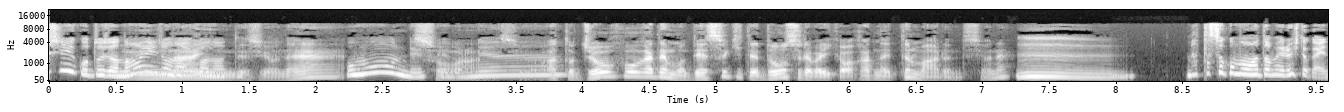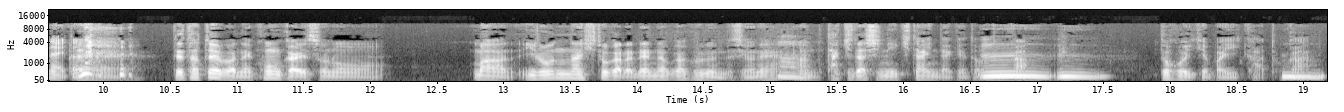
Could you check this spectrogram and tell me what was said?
しいことじゃないんじゃないかなってですよね。思うんですけそうなどね。んですよ。あと情報がでも出過ぎてどうすればいいか分かんないっていうのもあるんですよね。うん。またそこもまとめる人がいないとね。ええで、例えばね、今回その、まあ、いろんな人から連絡が来るんですよね。はいあの炊き出しに行きたいんだけどとうか、んうんどこ行けばいいかとか、うん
